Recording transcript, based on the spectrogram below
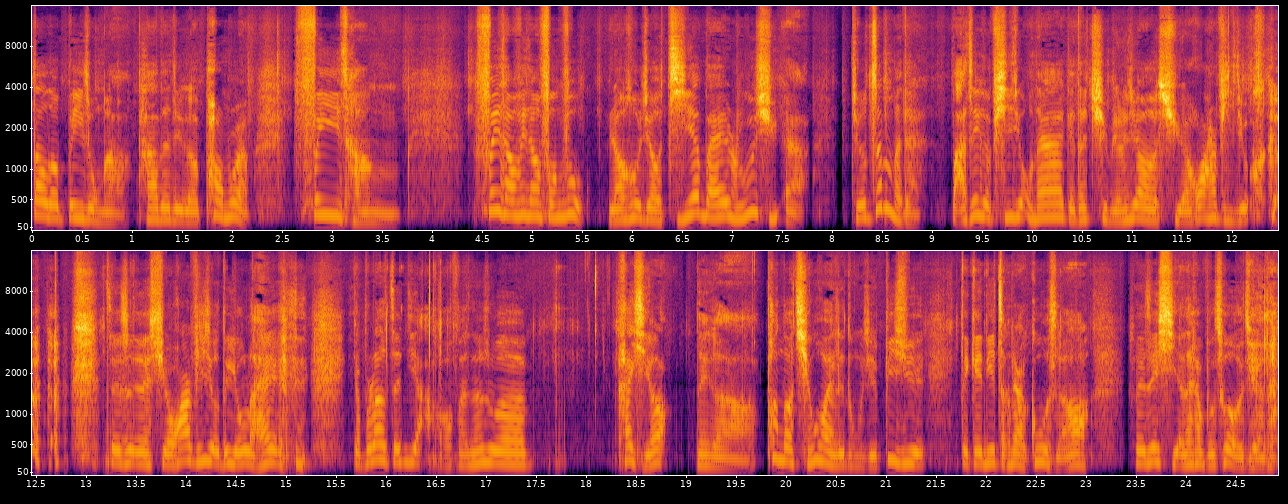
倒到杯中啊，它的这个泡沫非常非常非常丰富，然后叫洁白如雪，就这么的把这个啤酒呢给它取名叫雪花啤酒，这是雪花啤酒的由来，也不知道真假啊，反正说还行。那个碰到情怀的东西，必须得给你整点故事啊，所以这写的还不错，我觉得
